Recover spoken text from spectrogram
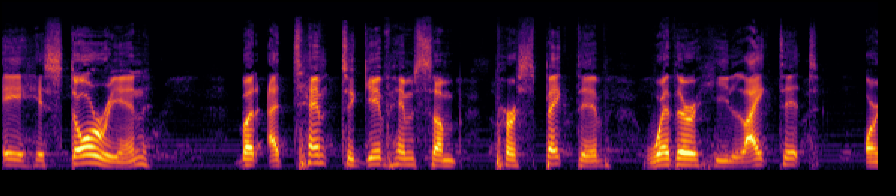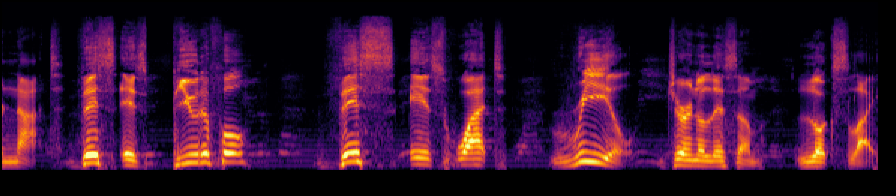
a historian, but attempt to give him some perspective whether he liked it or not. This is beautiful. This is what real journalism looks like.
